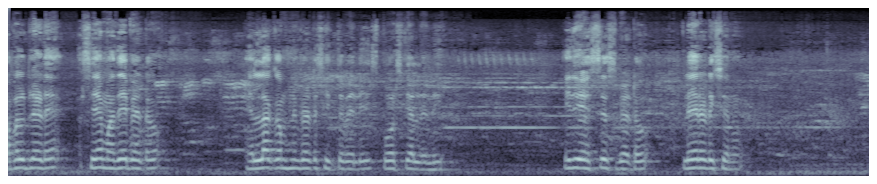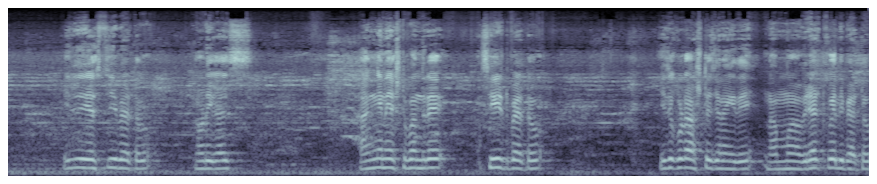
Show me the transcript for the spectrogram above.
ಡಬಲ್ ಬ್ಲೇಡೆ ಸೇಮ್ ಅದೇ ಬ್ಯಾಟು ಎಲ್ಲ ಕಂಪ್ನಿ ಬ್ಯಾಟು ಸಿಗ್ತವೆ ಇಲ್ಲಿ ಸ್ಪೋರ್ಟ್ಸ್ ಗ್ಯಾಲರಿಯಲ್ಲಿ ಇದು S S bat player addiction ಇದು ಎಸ್ ಜಿ ಬ್ಯಾಟು ನೋಡಿ ಗಾಯ್ಸ್ ಹಂಗೆ ನೆಕ್ಸ್ಟ್ ಬಂದರೆ ಸೀಟ್ ಬ್ಯಾಟು ಇದು ಕೂಡ ಅಷ್ಟೇ ಚೆನ್ನಾಗಿದೆ. ನಮ್ಮ Virat Kohli bat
